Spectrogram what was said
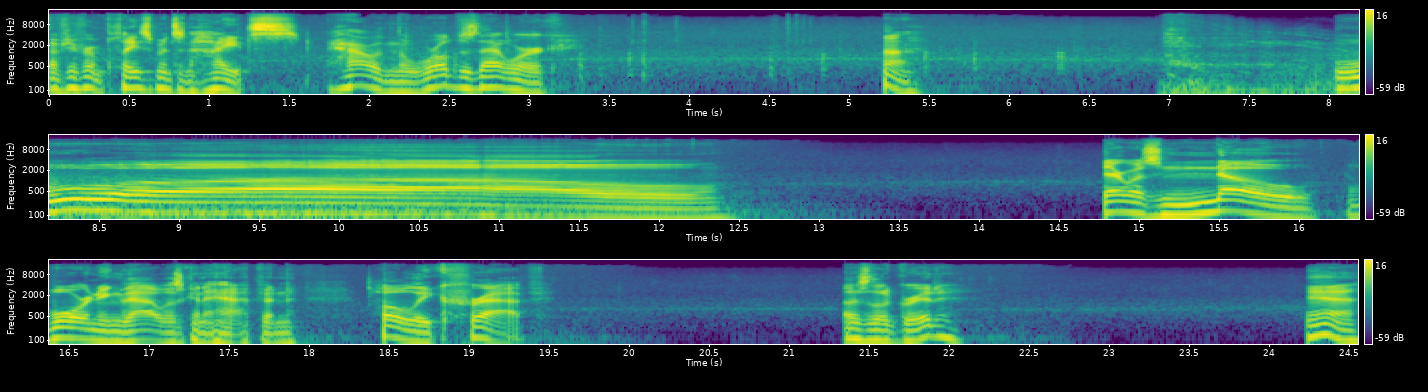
Of different placements and heights. How in the world does that work? Huh. Whoa. There was no warning that was going to happen. Holy crap. That was a little grid? Yeah.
